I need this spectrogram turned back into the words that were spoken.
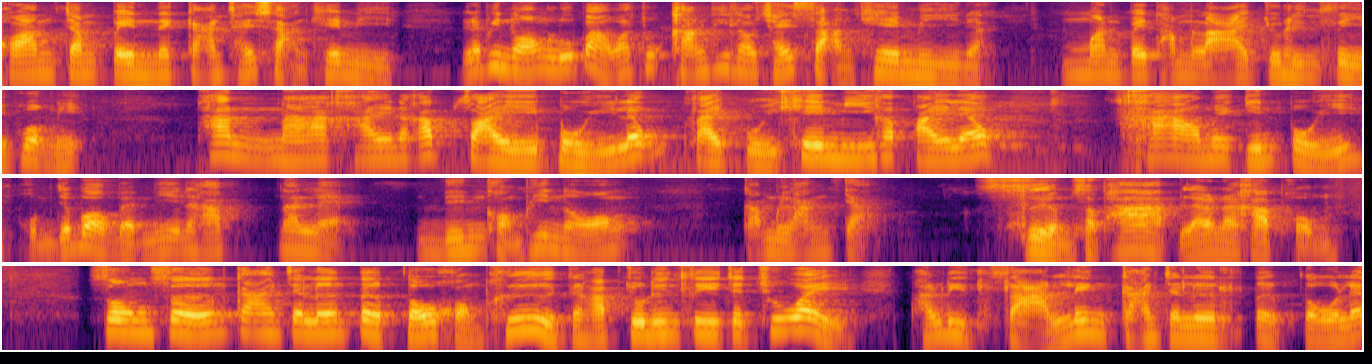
ความจำเป็นในการใช้สารเคมี และพี่น้องรู้เปล่าว่าทุกครั้งที่เราใช้สารเคมีเนี่ยมันไปทำลายจุลินทรีย์พวกนี้ท่านนาใครนะครับ ใส่ปุ๋ยแล้วใส่ปุ๋ยเคมีเข้าไปแล้ว ข้าวไม่กินปุ๋ย ผมจะบอกแบบนี้นะครับ นั่นแหละดินของพี่น้องกำลังจะเสื่อมสภาพแล้วนะครับผมส่งเสริมการเจริญเติบโตของพืชนะครับ จุลินทรีย์จะช่วยผลิตสารเร่งการเจริญเติบโต และ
